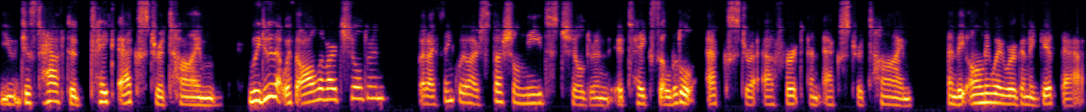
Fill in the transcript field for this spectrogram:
You just have to take extra time. We do that with all of our children, but I think with our special needs children, it takes a little extra effort and extra time. And the only way we're going to get that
